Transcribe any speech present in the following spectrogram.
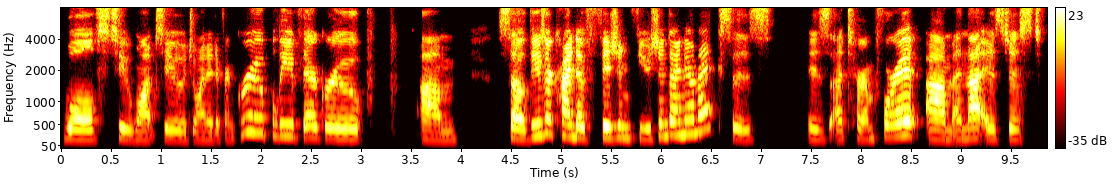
wolves to want to join a different group, leave their group. Um, so these are kind of fission fusion dynamics. Is is a term for it, um, and that is just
